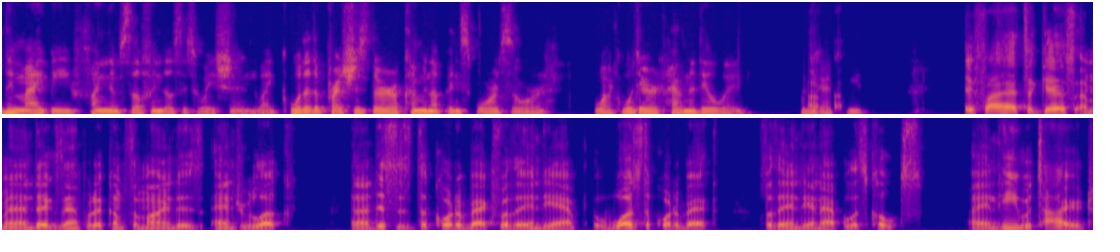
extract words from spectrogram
they might be finding themselves in those situations? Like what are the pressures that are coming up in sports or like what they're having to deal with? What do you guys think? If I had to guess, I mean, the example that comes to mind is Andrew Luck. Uh, this is the quarterback for the Indiana was the quarterback for the Indianapolis Colts, and he retired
